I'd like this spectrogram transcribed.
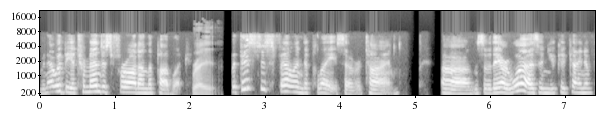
mean, that would be a tremendous fraud on the public, right? But this just fell into place over time. Um, so there it was, and you could kind of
